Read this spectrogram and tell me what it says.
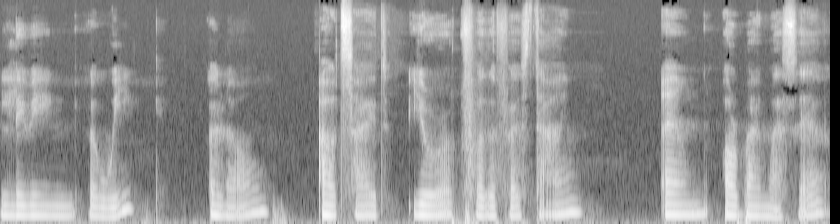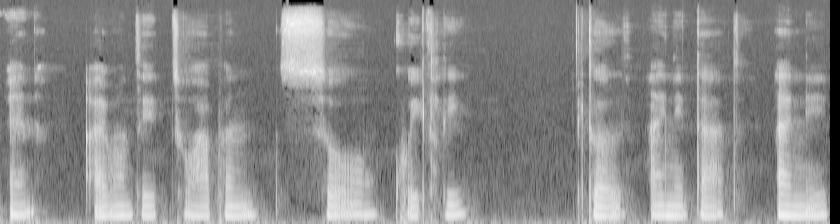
living a week alone outside Europe for the first time and all by myself and I want it to happen so quickly because I need that. I need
